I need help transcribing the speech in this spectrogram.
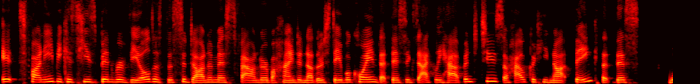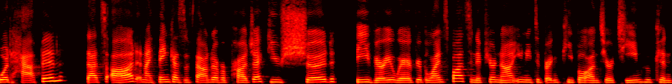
it's funny because he's been revealed as the pseudonymous founder behind another stablecoin that this exactly happened to. So how could he not think that this would happen? That's odd. And I think as a founder of a project, you should be very aware of your blind spots. And if you're not, you need to bring people onto your team who can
